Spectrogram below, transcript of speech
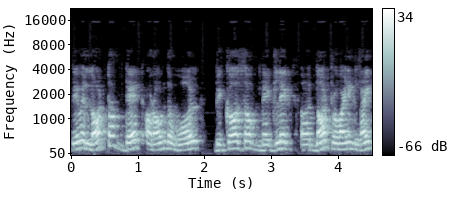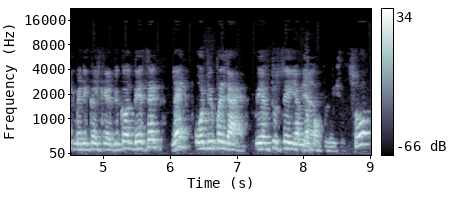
There were a lot of death around the world because of neglect, uh, not providing right medical care. Because they said, let old people die. We have to say younger yeah. population. So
